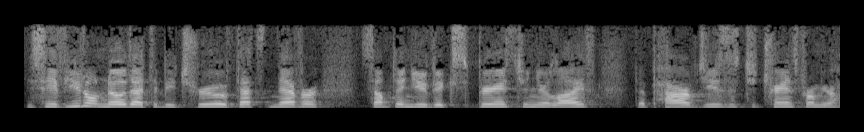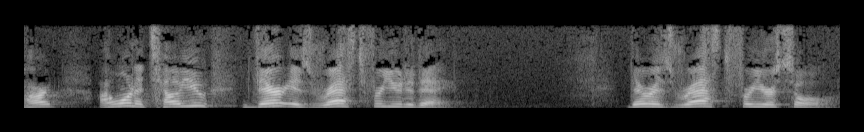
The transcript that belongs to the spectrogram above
You see, if you don't know that to be true, if that's never something you've experienced in your life, the power of Jesus to transform your heart, I want to tell you there is rest for you today. There is rest for your soul.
